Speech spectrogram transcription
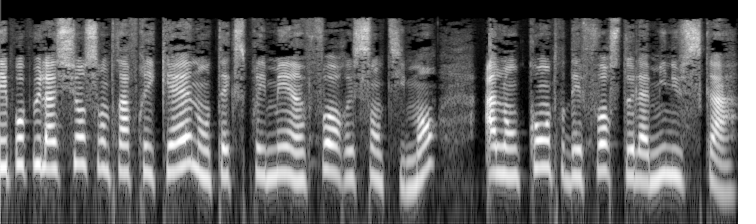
Les populations centrafricaines ont exprimé un fort ressentiment à l'encontre des forces de la MINUSCA.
